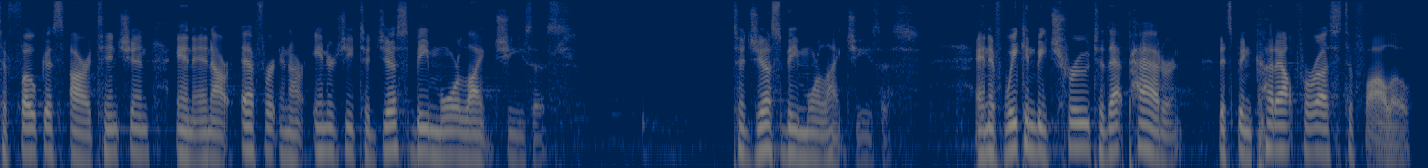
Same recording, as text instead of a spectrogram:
to focus our attention and, and our effort and our energy to just be more like Jesus. To just be more like Jesus. And if we can be true to that pattern that's been cut out for us to follow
